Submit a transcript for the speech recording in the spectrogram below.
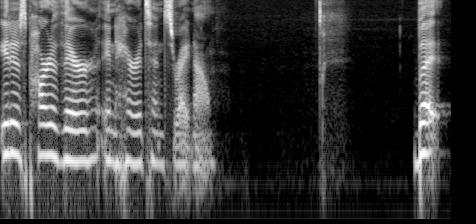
It is part of their inheritance right now. But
